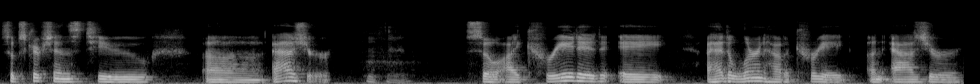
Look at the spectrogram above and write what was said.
subscriptions to uh, Azure. Mm-hmm. So I created a. I had to learn how to create an Azure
